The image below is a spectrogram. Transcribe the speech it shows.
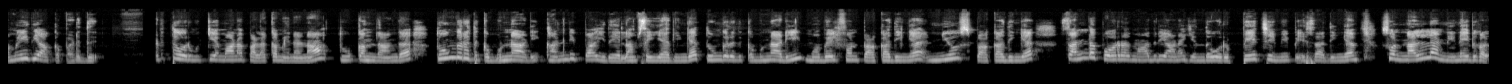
அமைதியாக்கப்படுது. அடுத்து ஒரு முக்கியமான பழக்கம் என்னென்னா தூக்கம்தாங்க. தூங்குறதுக்கு முன்னாடி கண்டிப்பாக இதையெல்லாம் செய்யாதீங்க. தூங்குறதுக்கு முன்னாடி மொபைல் ஃபோன் பார்க்காதீங்க நியூஸ் பார்க்காதீங்க சண்டை போடுற மாதிரியான எந்த ஒரு பேச்சையுமே பேசாதீங்க. ஸோ நல்ல நினைவுகள்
